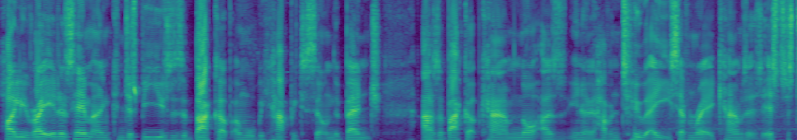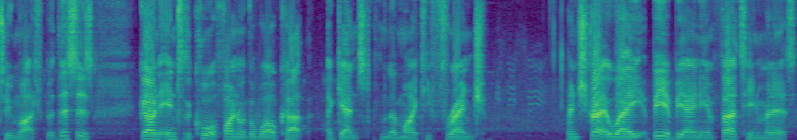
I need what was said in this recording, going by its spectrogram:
highly rated as him and can just be used as a backup and will be happy to sit on the bench as a backup cam, not as, you know, having two 87 rated cams. It's, it's just too much. But this is going into the quarterfinal of the World Cup against the mighty French. And straight away, Biabiany in 13 minutes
